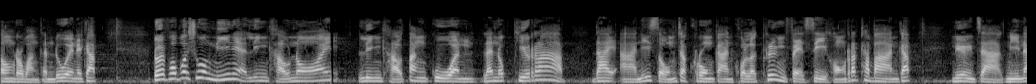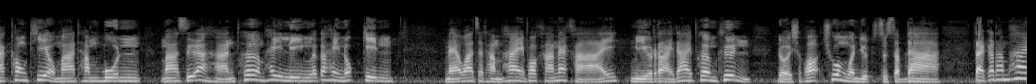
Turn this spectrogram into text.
ต้องระวังกันด้วยนะครับ โดยพบว่าช่วงนี้เนี่ยลิงเขาน้อย ลิงเขาตังกวน และนกพิราบ ได้อานิสงจากโครงการคนละครึ่งเฟสสี่ของรัฐบาลครับ เนื่องจากมีนักท่องเที่ยวมาทำบุญ มาซื้ออาหารเพิ่มให้ลิง แล้วก็ให้นกกิน แม้ว่าจะทำให้พ่อค้าแม่ขายมีรายได้เพิ่มขึ้น โดยเฉพาะช่วงวันหยุดสุดสัปดาห์ แต่ก็ทำให้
